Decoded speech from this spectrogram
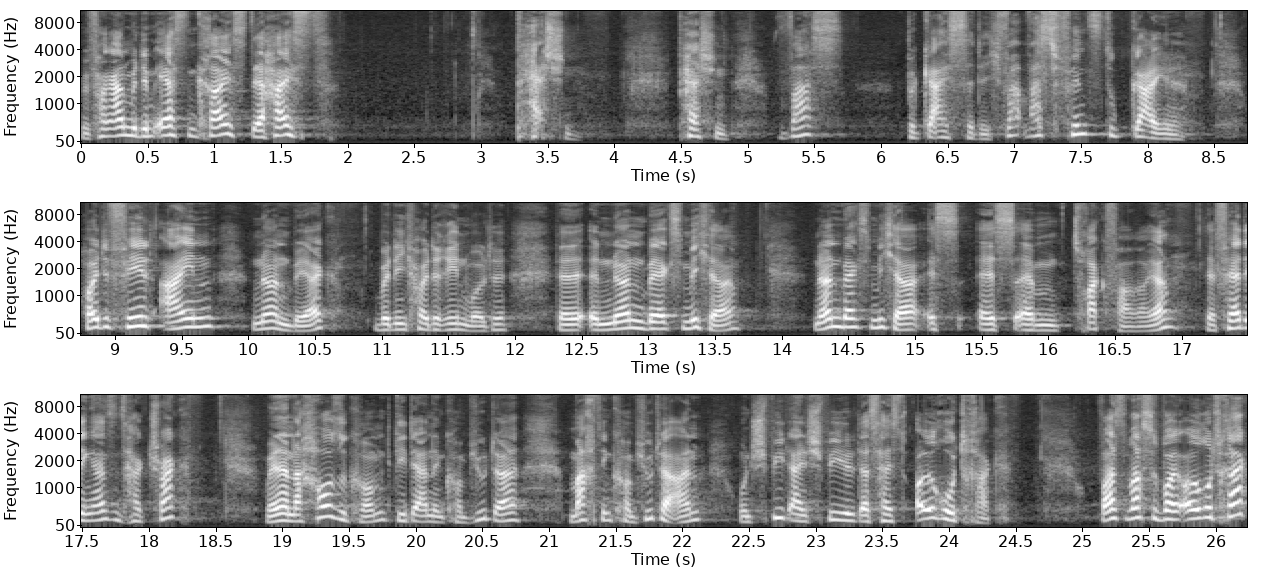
Wir fangen an mit dem ersten Kreis, der heißt Passion. Passion. Was begeistert dich? Was findest du geil? Heute fehlt ein Nürnberg, über den ich heute reden wollte, der äh, Nürnbergs Micha. Nürnbergs Micha ist, ist ähm, Truckfahrer, ja? Der fährt den ganzen Tag Truck. Wenn er nach Hause kommt, geht er an den Computer, macht den Computer an und spielt ein Spiel, das heißt Eurotruck. Was machst du bei Eurotruck?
